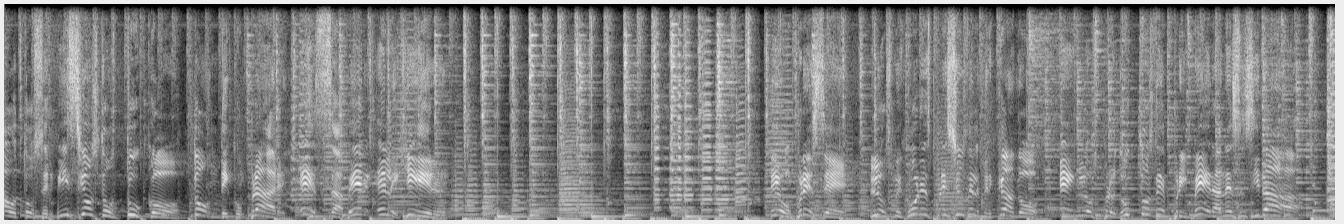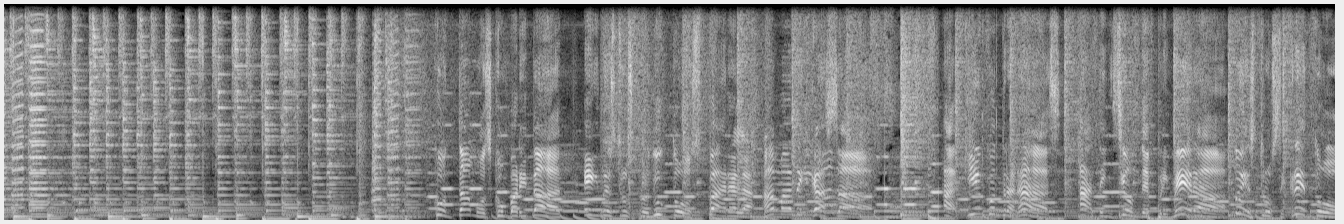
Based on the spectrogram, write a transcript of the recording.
Autoservicios Don Tuco, donde comprar es saber elegir. Te ofrece los mejores precios del mercado en los productos de primera necesidad. Contamos con variedad en nuestros productos para la ama de casa. Aquí encontrarás atención de primera. Nuestro secreto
